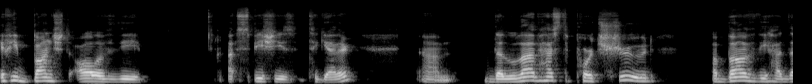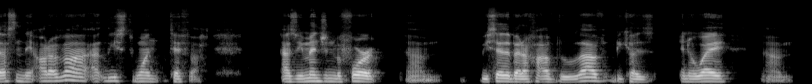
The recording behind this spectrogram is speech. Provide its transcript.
if he bunched all of the uh, species together, um, the lulav has to protrude above the hadas and the arava at least one tefah. As we mentioned before, um, we say the beracha of the lulav because in a way, um,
